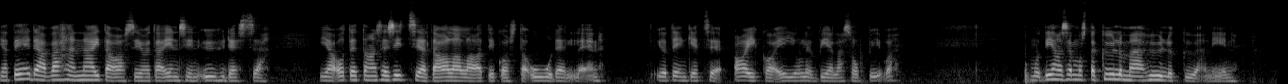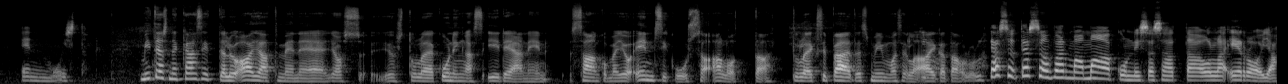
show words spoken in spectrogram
ja tehdään vähän näitä asioita ensin yhdessä ja otetaan se sitten sieltä alalaatikosta uudelleen. Jotenkin, että se aika ei ole vielä sopiva. Mutta ihan semmoista kylmää hylkyä, niin en muista. Mitäs ne käsittelyajat menee, jos, jos tulee kuningasidea, niin saanko me jo ensi kuussa aloittaa? Tuleeko se päätös millaisella aikataululla? Tässä, tässä on varmaan maakunnissa saattaa olla eroja.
